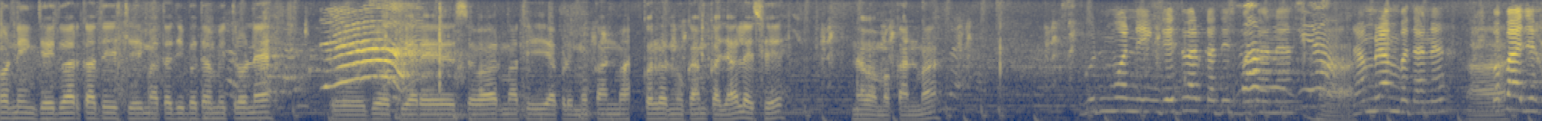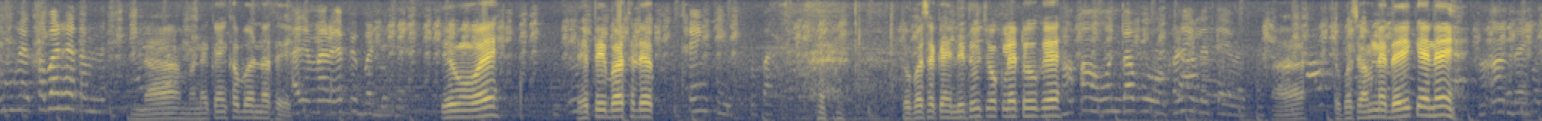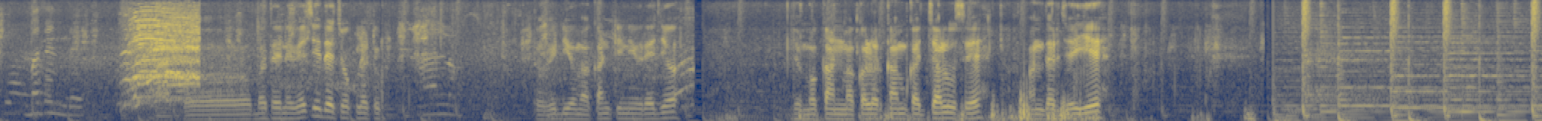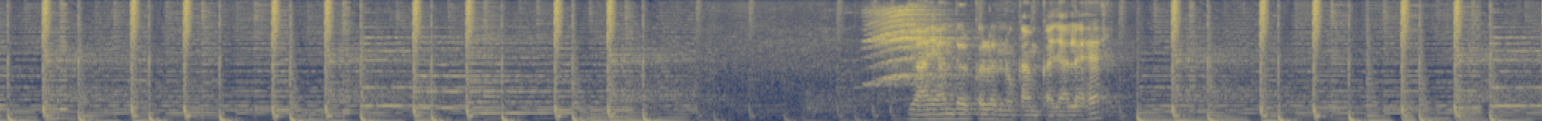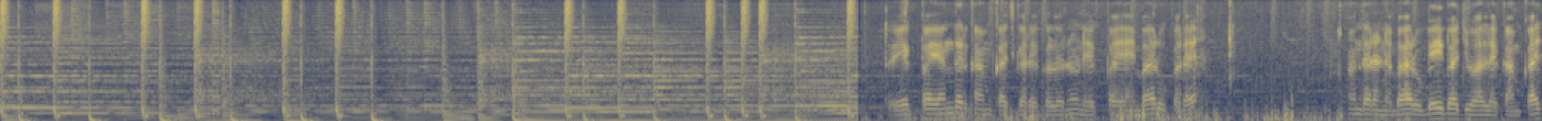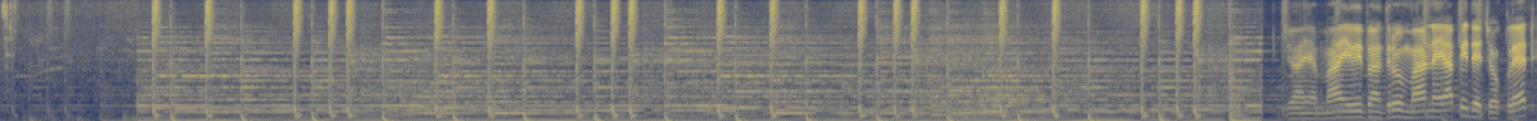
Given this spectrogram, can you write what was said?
Morning જય દ્વારકાધીશ જય માતાજી બધા મિત્રોને. તો જો અત્યારે સવારમાંથી આપણે મકાનમાં કલરનું કામકાજ હાલે છે નવા મકાનમાં. ગુડ મોર્નિંગ જય દ્વારકાધીશ બધાને. હા. રામ રામ બધાને. હા. પપ્પા આજે હું હે ખબર હે તમને? ના મને કંઈ ખબર નથી. આજે મારો હેપી બર્થડે છે. એવું હોય? હેપી બર્થડે થેન્ક યુ પપ્પા. તો પછી કંઈ લીધું ચોકલેટું કે? હા હા બાપુ ઘણી લેતા આવ્યા. હતા હા તો પછી અમને દઈ કે નહીં? હા હા, તો બધાને વેચી દે ચોકલેટ તો વિડીયોમાં કન્ટિન્યુ રહેજો. જો મકાનમાં કલર કામકાજ ચાલુ છે અંદર જઈએ. જો અહીંયા અંદર કલરનું કામકાજ ચાલે છે ભાઈ અંદર કામકાજ કરે કલરનું ને એક ભાઈ અહીં બારું કરે. અંદર અને બારું બે બાજુ હાલે કામકાજ. જો અહીંયા માં એવી ભાંધરું માને આપી દે ચોકલેટ.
